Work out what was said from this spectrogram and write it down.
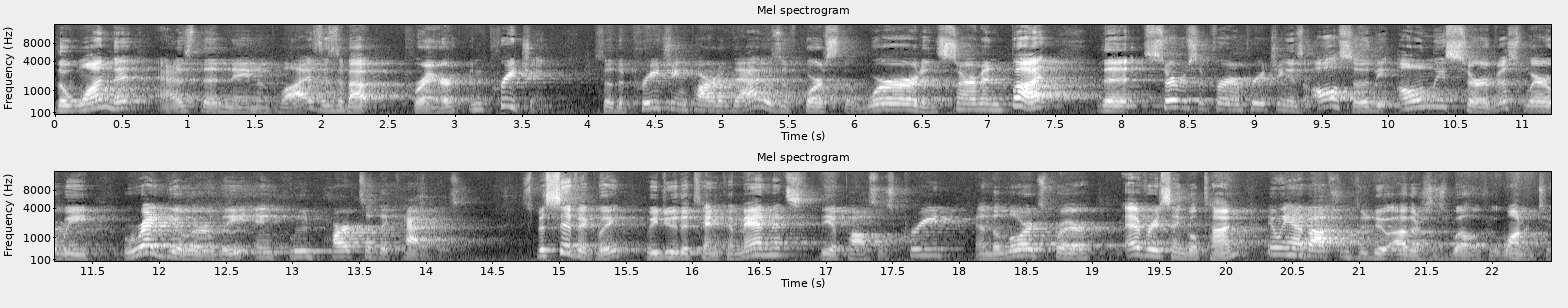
the one that, as the name implies, is about prayer and preaching. So the preaching part of that is, of course, the word and sermon, but the service of prayer and preaching is also the only service where we regularly include parts of the catechism. Specifically, we do the Ten Commandments, the Apostles' Creed, and the Lord's Prayer every single time, and we have options to do others as well if we wanted to.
